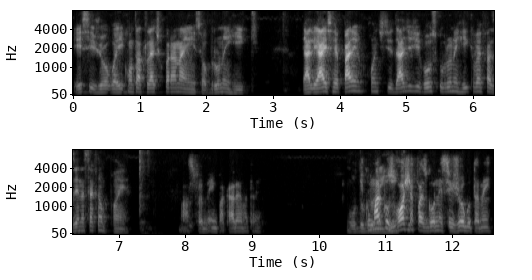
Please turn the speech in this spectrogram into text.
Esse jogo aí contra o Atlético Paranaense, o Bruno Henrique. E, aliás, reparem a quantidade de gols que o Bruno Henrique vai fazer nessa campanha. Nossa, foi bem pra caramba também. O, o Marcos Henrique. Rocha faz gol nesse jogo também.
